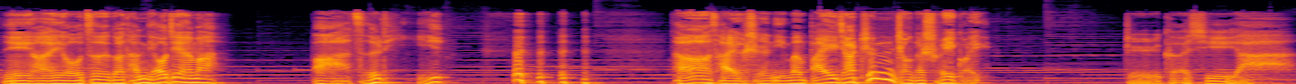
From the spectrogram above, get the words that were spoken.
你还有资格谈条件吗？八子里，他才是你们白家真正的水鬼。只可惜呀，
